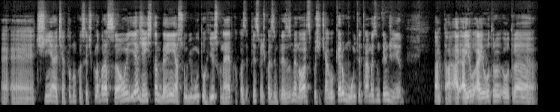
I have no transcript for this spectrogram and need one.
É, é, tinha, tinha todo um conceito de colaboração e a gente também assumiu muito risco na época, principalmente com as empresas menores. Poxa, Tiago, eu quero muito entrar, mas não tenho dinheiro. Não, então, aí, aí outra, outra,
